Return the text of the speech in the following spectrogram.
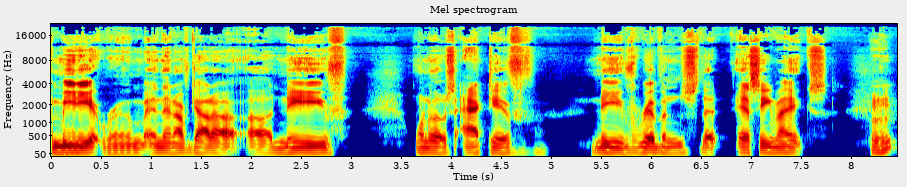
immediate room. And then I've got a, a Neve, one of those active Neve ribbons that SE makes mm-hmm.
